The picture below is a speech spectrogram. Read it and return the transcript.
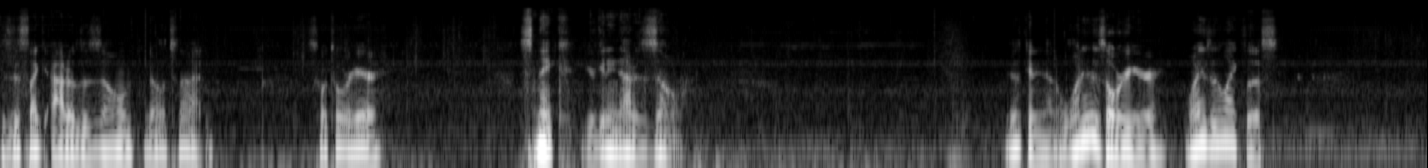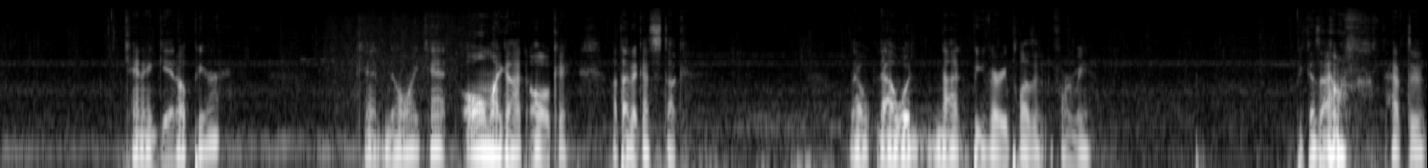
Is this like out of the zone? No, it's not. So what's over here? Snake, you're getting out of zone. It is getting out. What is over here? Why is it like this? Can I get up here? Can't. No, I can't. Oh my god. Oh, okay. I thought I got stuck. That that would not be very pleasant for me because I have to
